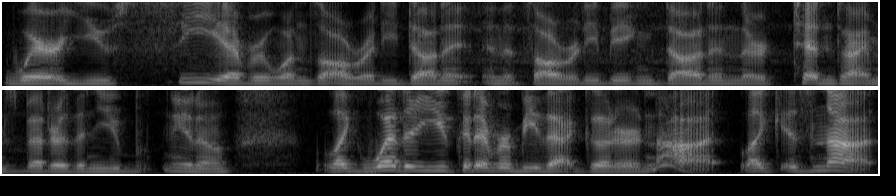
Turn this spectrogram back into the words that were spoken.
where you see everyone's already done it and it's already being done and they're 10 times better than you you know like whether you could ever be that good or not like is not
